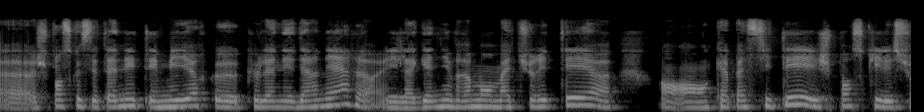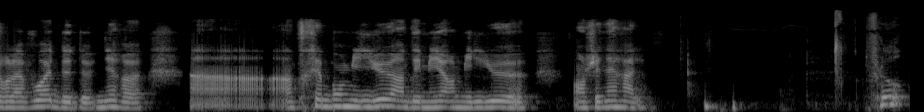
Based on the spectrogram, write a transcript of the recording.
Euh, je pense que cette année était meilleure que, l'année dernière. Il a gagné vraiment en maturité, euh, en, capacité, et je pense qu'il est sur la voie de devenir un, très bon milieu, un des meilleurs milieux en général. Flo?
